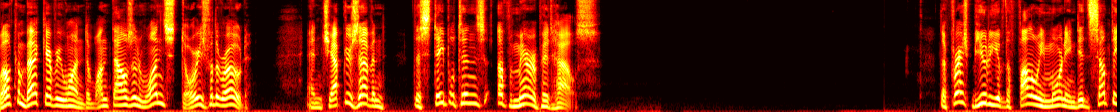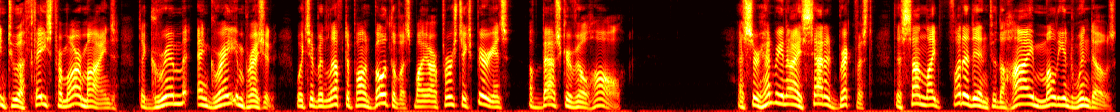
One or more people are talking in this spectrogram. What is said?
Welcome back, everyone, to 1001 Stories for the Road, and Chapter 7 The Stapletons of Merripit House. The fresh beauty of the following morning did something to efface from our minds the grim and gray impression which had been left upon both of us by our first experience of Baskerville Hall. As Sir Henry and I sat at breakfast, the sunlight flooded in through the high mullioned windows,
